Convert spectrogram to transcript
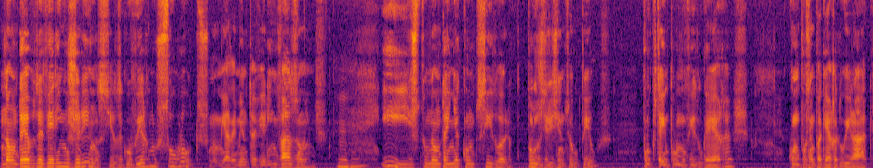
não deve haver ingerência de governos sobre outros, nomeadamente haver invasões. Uhum. E isto não tem acontecido pelos dirigentes europeus, porque têm promovido guerras, como por exemplo a guerra do Iraque,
